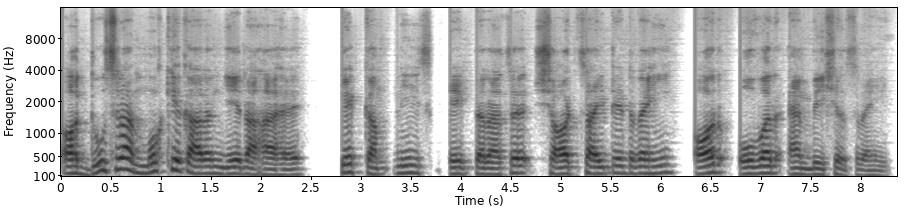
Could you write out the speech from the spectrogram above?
और दूसरा मुख्य कारण ये रहा है कि कंपनीज़ एक तरह से शॉर्ट साइटेड रहीं और ओवर एम्बिशियस रहीं।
